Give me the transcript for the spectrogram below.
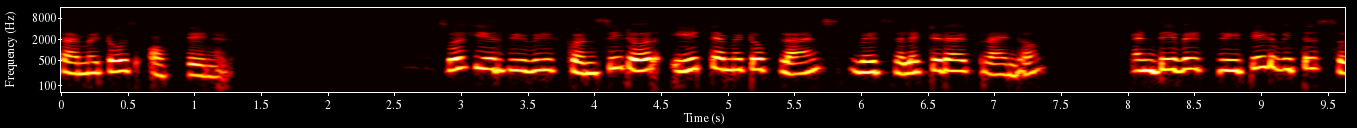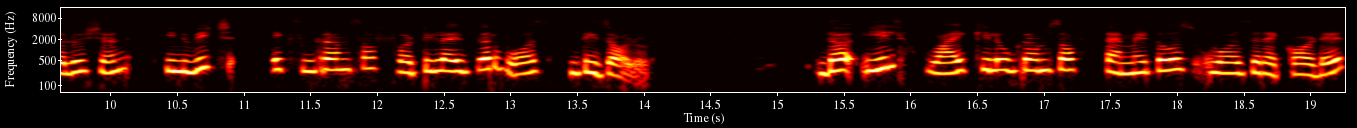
tomatoes obtained. So here we will consider eight tomato plants were selected at random and they were treated with a solution in which x grams of fertilizer was dissolved. The yield y kilograms of tomatoes was recorded.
